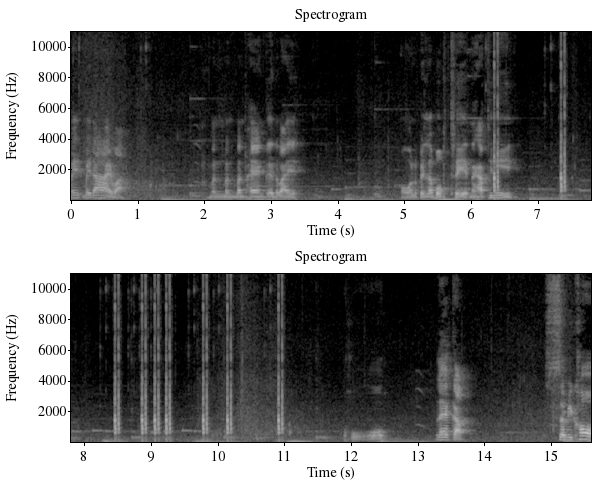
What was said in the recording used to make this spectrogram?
ไม่ไม่ได้ว่ะ มันมันมันแพงเกินไปอ๋อแล้วเป็นระบบเทรดนะครับที่นี่ โอ้โห แลกกับเซมิคอล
